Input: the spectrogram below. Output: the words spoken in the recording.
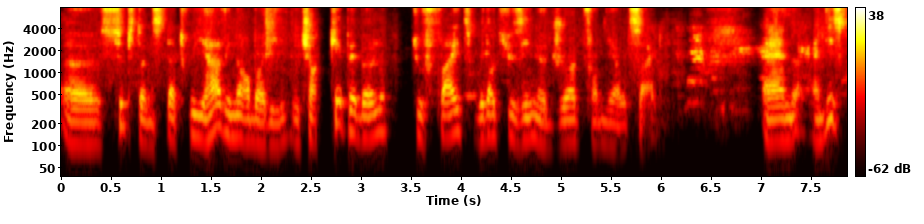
uh, substance that we have in our body which are capable to fight without using a drug from the outside. And, and this,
